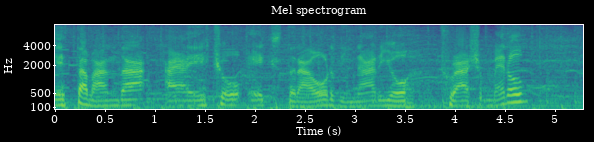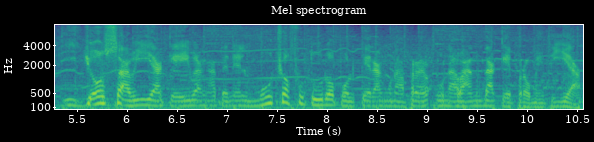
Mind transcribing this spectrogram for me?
esta banda ha hecho extraordinario thrash metal y yo sabía que iban a tener mucho futuro porque eran una, una banda que prometía.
